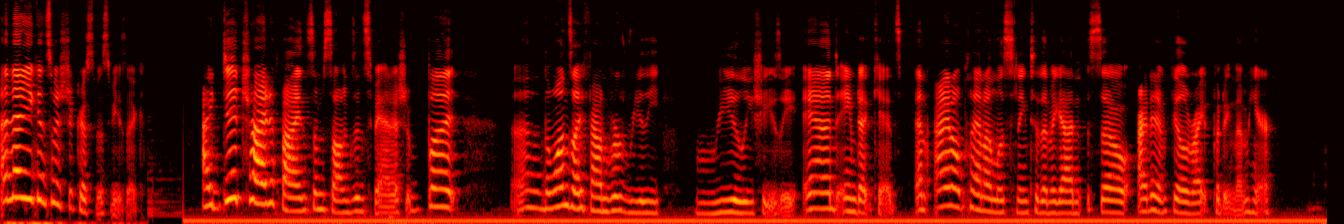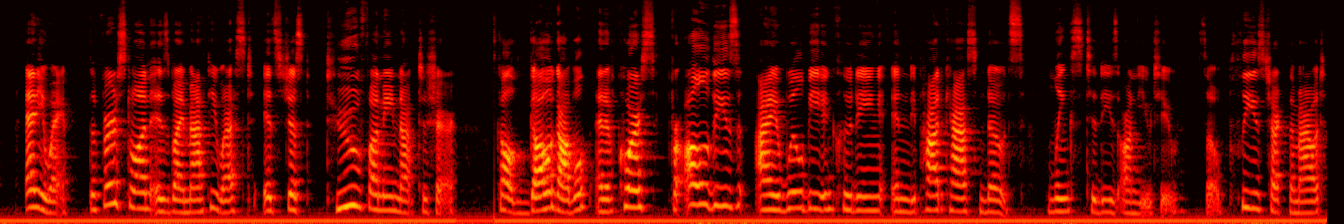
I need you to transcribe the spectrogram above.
and then you can switch to Christmas music. I did try to find some songs in Spanish, but uh, the ones I found were really, really cheesy and aimed at kids, and I don't plan on listening to them again, so I didn't feel right putting them here. Anyway, the first one is by Matthew West. It's just too funny not to share. It's called Gobble Gobble, and of course, for all of these, I will be including in the podcast notes links to these on YouTube, so please check them out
